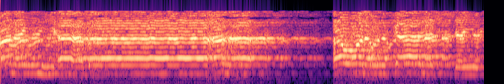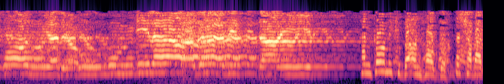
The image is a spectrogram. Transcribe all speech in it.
عليه آباءنا. أولو كان الشيطان يدعوهم إلى عذاب السعير. هنگامی که به آنها گفته شود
